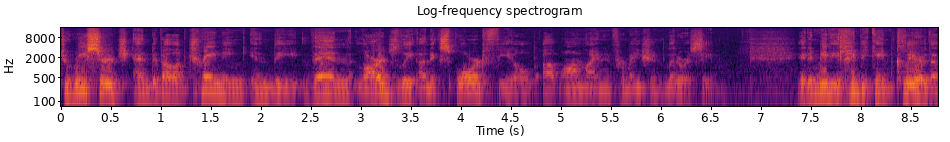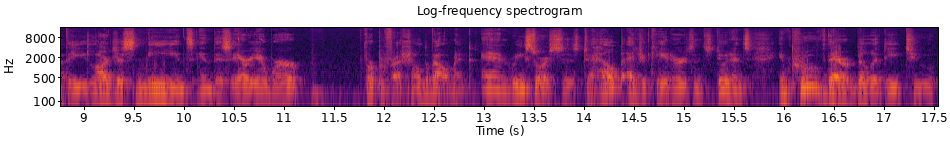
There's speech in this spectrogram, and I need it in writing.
to research and develop training in the then largely unexplored field of online information literacy it immediately became clear that the largest needs in this area were for professional development and resources to help educators and students improve their ability to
